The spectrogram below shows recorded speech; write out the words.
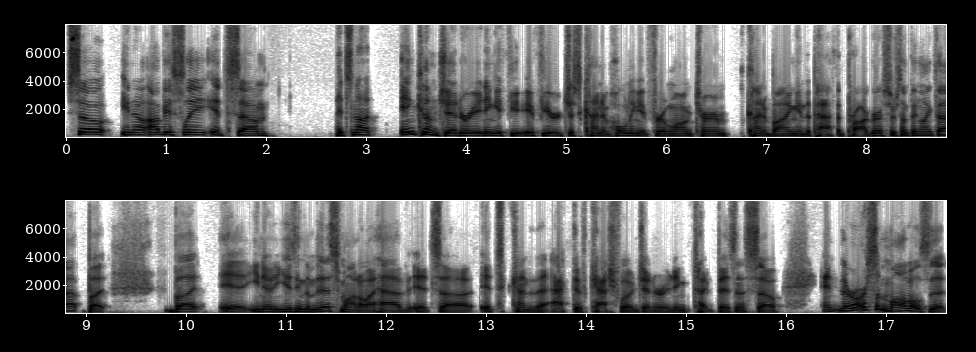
so you know, obviously, it's um, it's not income generating if you if you're just kind of holding it for a long term, kind of buying in the path of progress or something like that. But but it, you know, using the this model I have, it's uh, it's kind of the active cash flow generating type business. So, and there are some models that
